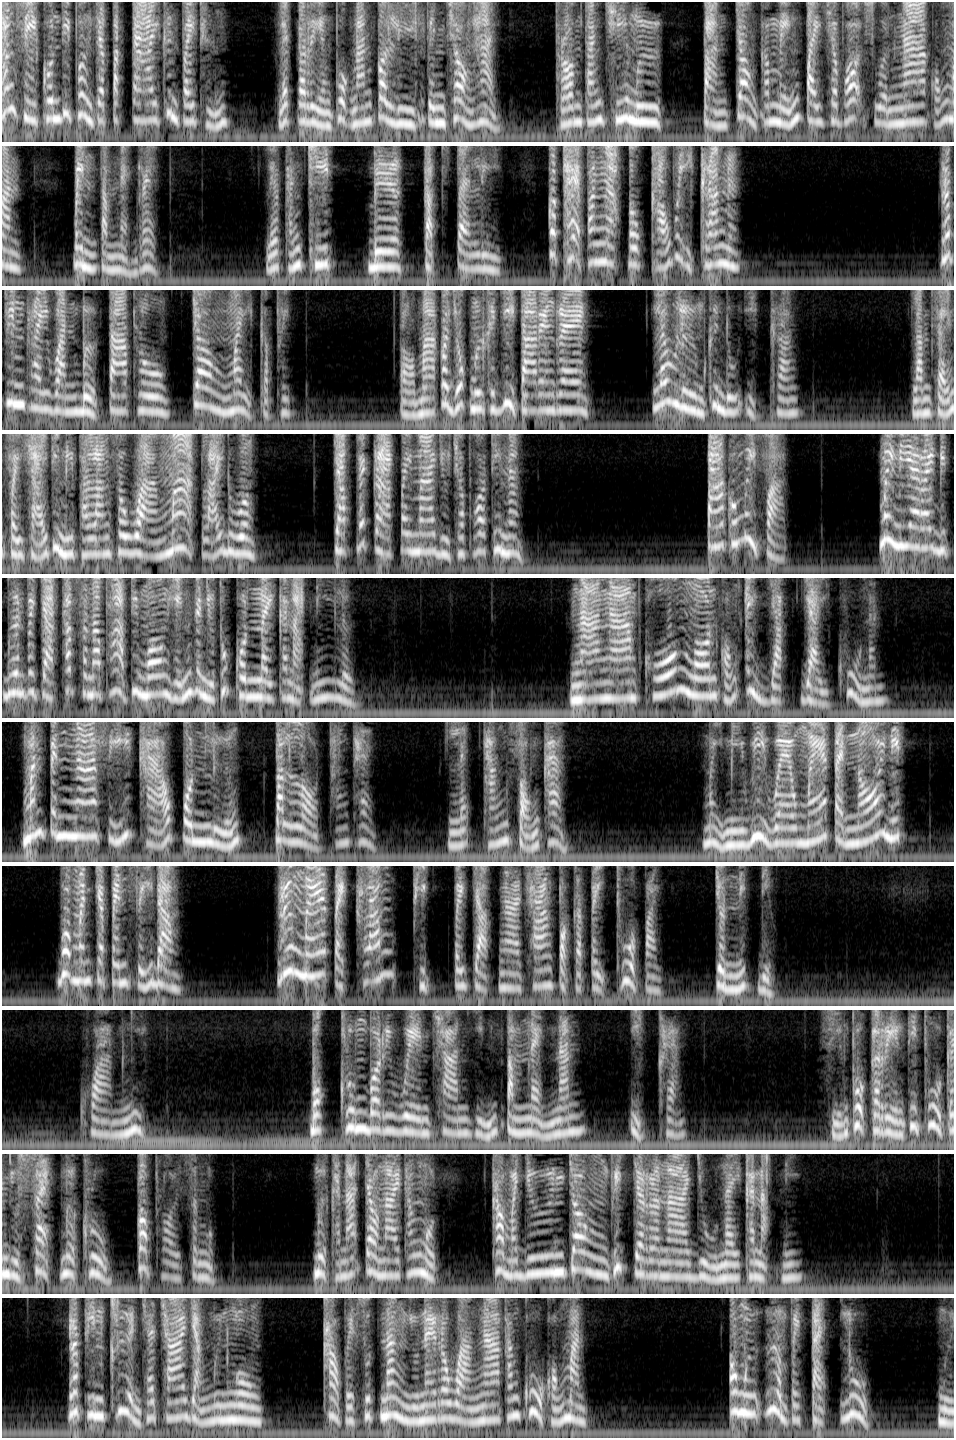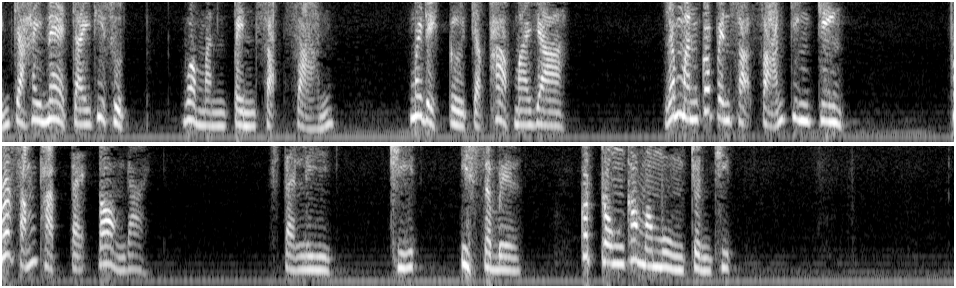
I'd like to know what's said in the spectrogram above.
ทั้งสี่คนที่เพิ่งจะตะกายขึ้นไปถึง และกระเรียงพวกนั้นก็หลีกเป็นช่องให้ พร้อมทั้งชี้มือต่างจ้องเขม็งไปเฉพาะส่วนงาของมันเป็นตำแหน่งแรก แล้วทั้งคิดเบลกับสแตนลีก็แทบพังงะตกเขาไปอีกครั้งหนึ่งรพินไพรวันเบิกตาโพลงจ้องไม่กระพริบ ต่อมาก็ยกมือขยี้ตาแรงๆ แล้วลืมขึ้นดูอีกครั้งลำแสงไฟฉายที่มีพลังสว่างมากหลายดวง จับและกราดไปมาอยู่เฉพาะที่นั่น ตาเขาไม่ฝาด ไม่มีอะไรบิดเบือนไปจากทัศนภาพที่มองเห็นกันอยู่ทุกคนในขณะนี้เลย งางามโค้งงอนของไอ้ยักษ์ใหญ่คู่นั้น มันเป็นงาสีขาวปนเหลืองตลอดทั้งแท่งและทั้งสองข้าง ไม่มีวี่แววแม้แต่น้อยนิด ว่ามันจะเป็นสีดำหรือแม้แต่คล้ำผิดไปจากงาช้างปกติทั่วไป จนนิดเดียว ความเงียบบกคลุมบริเวณชานหินตำแหน่งนั้นอีกครั้ง เสียงพวกกระเรียงที่พูดกันอยู่แทรกเมื่อครู่ก็พลอยสงบ เมื่อคณะเจ้านายทั้งหมด เข้ามายืนจ้องพิจารณาอยู่ในขณะนี้ ระพินเคลื่อนช้าๆ อย่างมึนงง เข้าไปสุดนั่งอยู่ในระหว่างงาทั้งคู่ของมัน เอามือเอื้อมไปแตะลูก เหมือนจะให้แน่ใจที่สุดว่ามันเป็นสสาร ไม่ได้เกิดจากภาพมายา แล้วมันก็เป็นสสารจริง ๆ เพราะสัมผัสแตะต้องได้ สแตนลีย์คีตอิซาเบล ก็ตรงเข้ามามุงจนชิด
